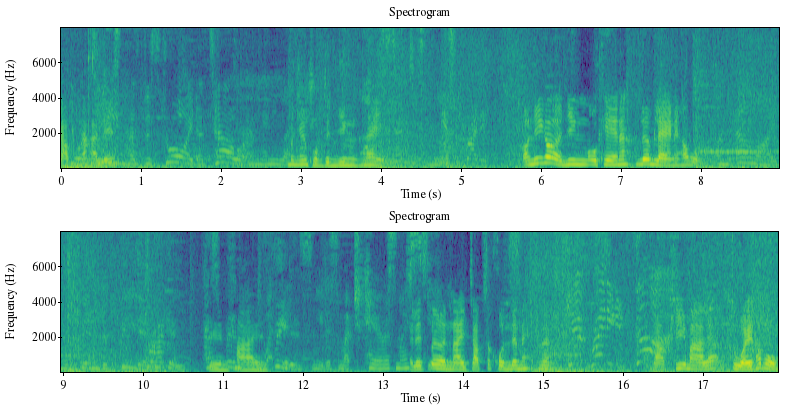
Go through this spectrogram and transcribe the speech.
จับ Your นะอ team ลิส has destroyed a tower. Many ไม่งั้น lucky. ผมจะยิงให้ Is ready. ตอนนี้ก็ยิงโอเคนะ เริ่มแรงนะครับผม An ally has been defeated. Dragon has Thiên been tai. defeated. Weapons need as much care as my เอเลสเตอร์ skin. นายจับสักคนได้ไหมเพื่อนดาบพี่มาแล้วสวยครับผม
